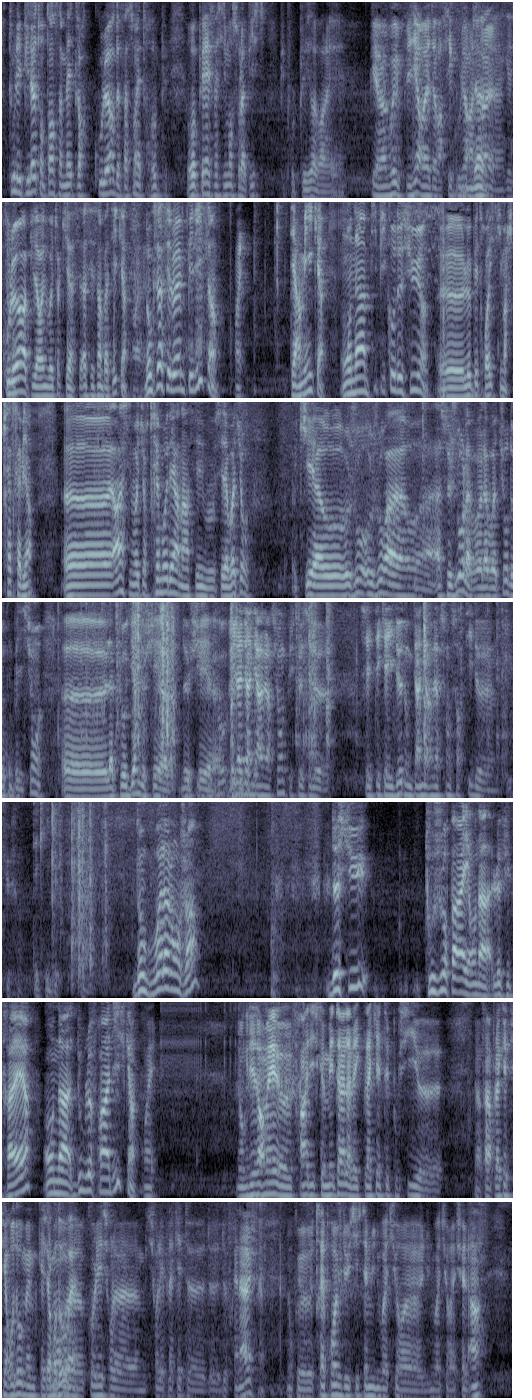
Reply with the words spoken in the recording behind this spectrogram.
tous les pilotes ont tendance à mettre leur couleur de façon à être rep- repérés facilement sur la piste. Puis pour le plaisir d'avoir les Puis euh, oui, plaisir ouais, d'avoir ces couleurs à couleurs et puis d'avoir une voiture qui est assez, assez sympathique. Ouais. Donc ça, c'est le MP10. Thermique. On a un petit picot dessus, euh, le P3X qui marche très très bien. Euh, là, c'est une voiture très moderne. hein. C'est la voiture qui est au jour, au jour à, à ce jour la, la voiture de compétition euh, la plus haut de gamme de chez de chez. de et la dernière version, puisque c'est le, c'est le TKI 2, donc dernière version sortie de, du. TKI 2. Donc voilà l'engin. Dessus, toujours pareil, on a le filtre à air, on a double frein à disque. Donc désormais, euh, frein à disque métal avec plaquette époxy, euh, enfin plaquette ferrodo même quasiment ouais. euh, collée sur, le, sur les plaquettes de, de freinage. Donc très proche du système d'une voiture, d'une voiture échelle 1.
